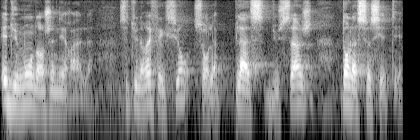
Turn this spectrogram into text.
et du monde en général. C'est une réflexion sur la place du sage dans la société.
